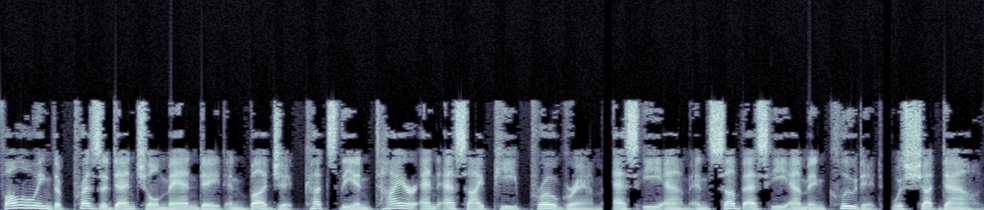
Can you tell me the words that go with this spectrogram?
Following the presidential mandate and budget cuts the entire NSIP program, SEM and sub-SEM included, was shut down.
